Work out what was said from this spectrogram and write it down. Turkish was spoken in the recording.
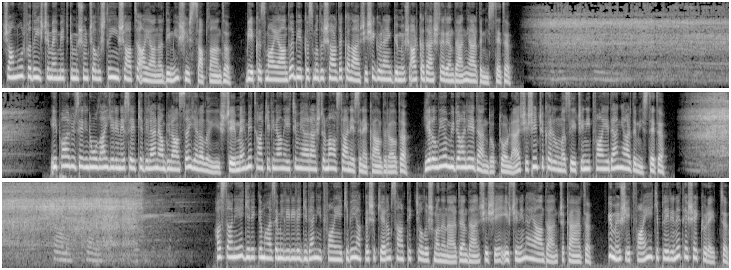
Şanlıurfa'da işçi Mehmet Gümüş'ün çalıştığı inşaatı ayağına demir şiş saplandı. Bir kısmı ayağında bir kısmı dışarıda kalan şişi gören Gümüş arkadaşlarından yardım istedi. İhbar üzerine olay yerine sevk edilen ambulansa yaralı işçi Mehmet Akif İnan Eğitim ve Araştırma Hastanesi'ne kaldırıldı. Yaralıya müdahale eden doktorlar şişin çıkarılması için itfaiyeden yardım istedi. Tamam, tamam. Hastaneye gerekli malzemeleriyle giden itfaiye ekibi yaklaşık yarım saatlik çalışmanın ardından şişi işçinin ayağından çıkardı. Gümüş itfaiye ekiplerine teşekkür etti.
